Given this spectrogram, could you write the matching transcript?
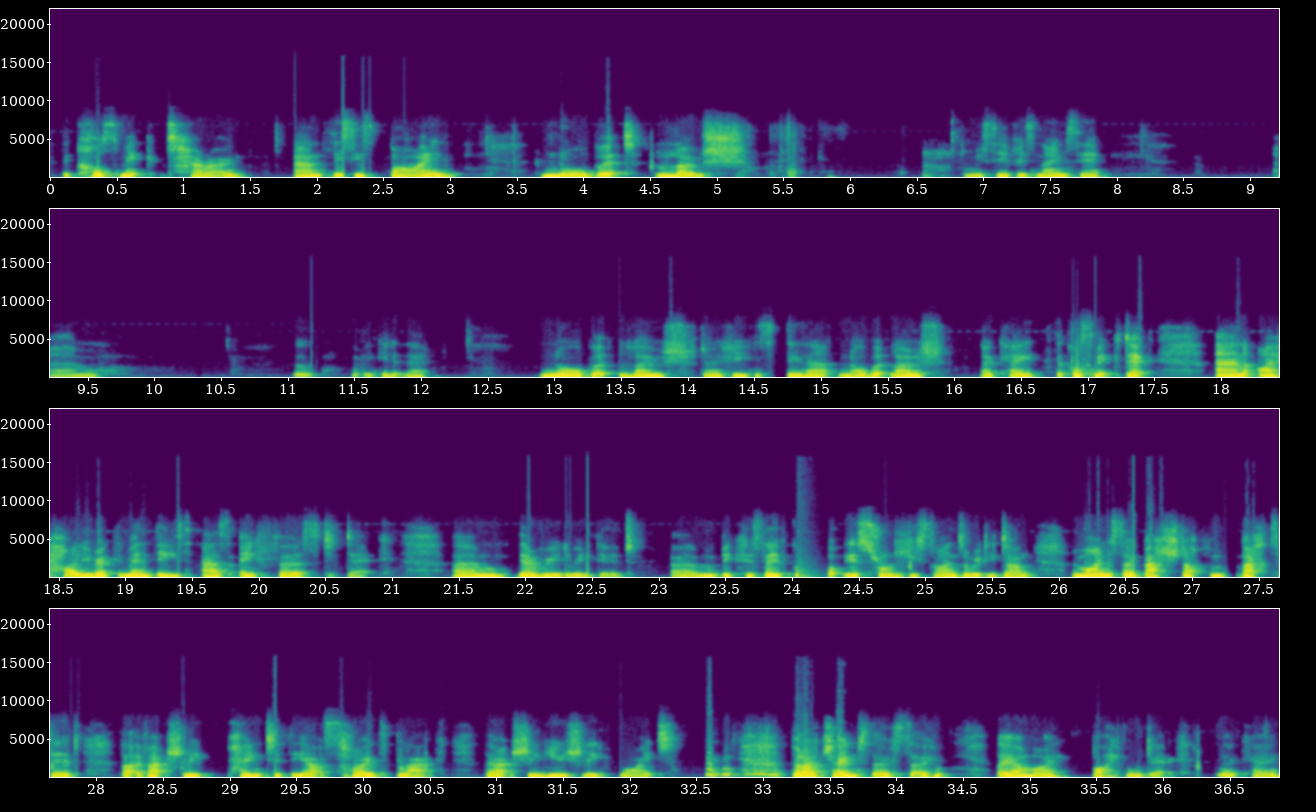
the cosmic tarot and this is by norbert loesch let me see if his name's here um, let me get it there. Norbert Loesch. Don't know if you can see that. Norbert Loesch. Okay, the Cosmic deck. And I highly recommend these as a first deck. Um, they're really, really good. Um, because they've got the astrology signs already done. And mine are so bashed up and battered that I've actually painted the outsides black. They're actually usually white, but I changed those, so they are my Bible deck. Okay,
